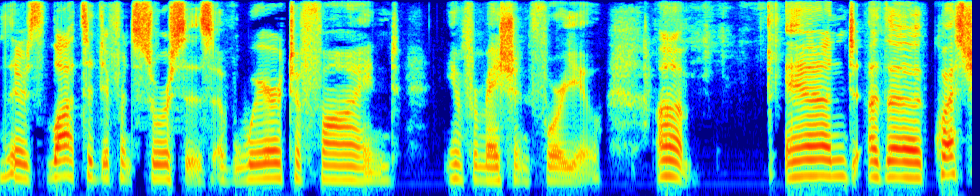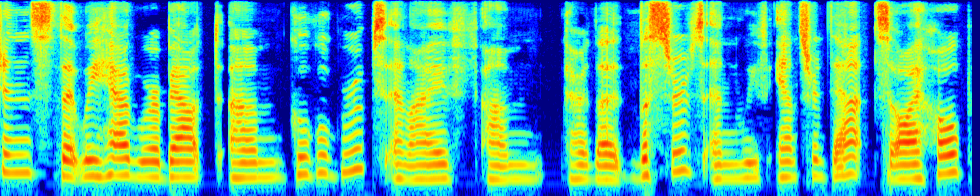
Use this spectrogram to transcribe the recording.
there's lots of different sources of where to find information for you. Um, and uh, the questions that we had were about um, Google Groups, and I've um, or the listservs, and we've answered that. So I hope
